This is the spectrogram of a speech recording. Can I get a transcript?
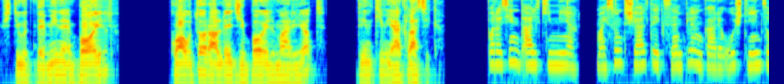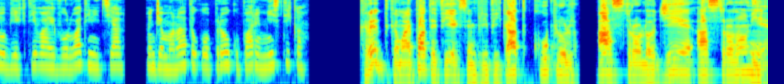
știut de mine, Boyle, coautor al legii Boyle-Marriott din chimia clasică. Părăsind alchimia, mai sunt și alte exemple în care o știință obiectivă a evoluat inițial îngemănată cu o preocupare mistică? Cred că mai poate fi exemplificat cuplul astrologie-astronomie.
